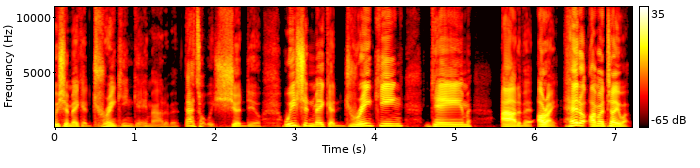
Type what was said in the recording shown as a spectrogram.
We should make a drinking game out of it. That's what we should do. We should make a drinking game out of it. All right, head. I'm going to tell you what.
